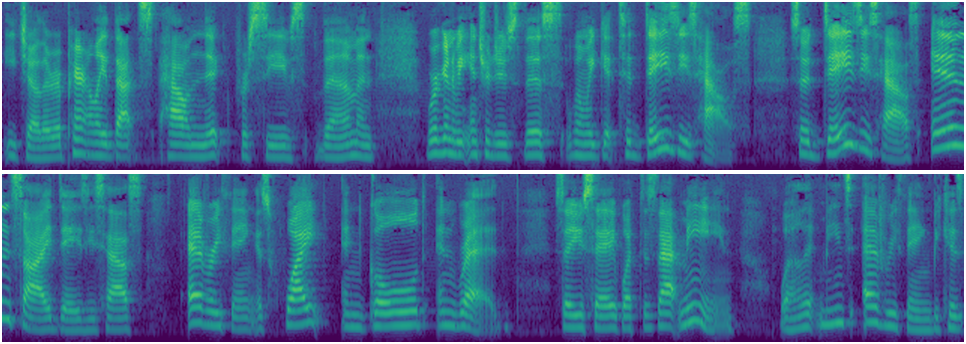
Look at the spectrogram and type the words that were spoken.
each other. Apparently, that's how Nick perceives them. And we're going to be introduced this when we get to Daisy's house. So, Daisy's house, inside Daisy's house, everything is white and gold and red. So, you say, what does that mean? Well, it means everything because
